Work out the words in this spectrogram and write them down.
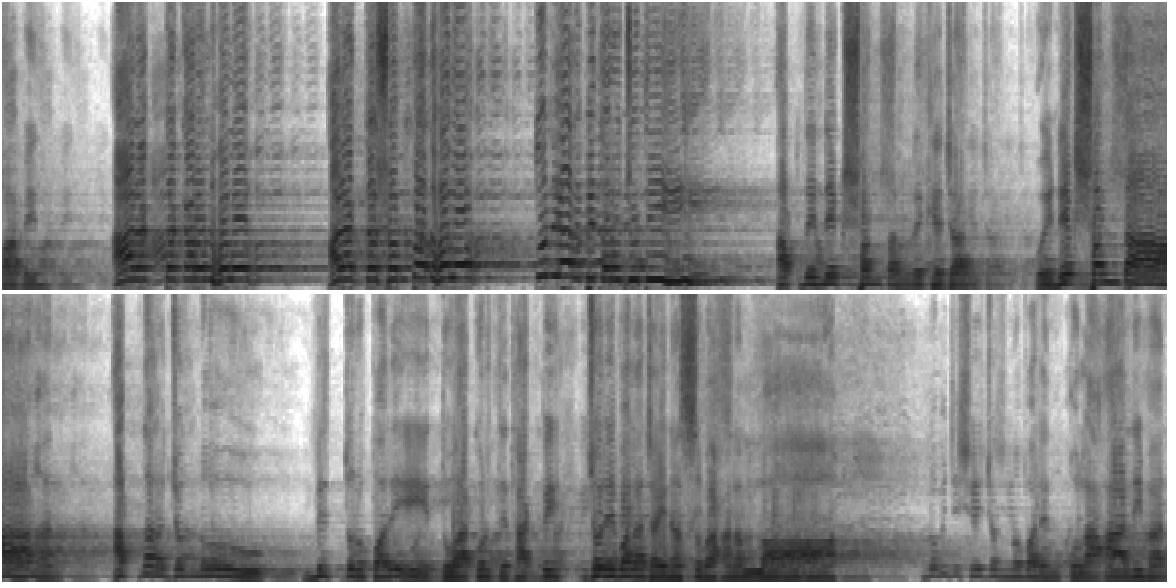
পাবেন। আর একটা কারণ হলো, আর একটা সম্পদ হলো, দুনিয়ার ভিতরে যদি আপনি নেক সন্তান রেখে যান, ওই নেক সন্তান আপনার জন্য মৃত্যুর পরে দোয়া করতে থাকবে। জোরে বলা যায় না, সুবহানাল্লাহ। নবীজি সেই জন্য বলেন, কোলা আলিমান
